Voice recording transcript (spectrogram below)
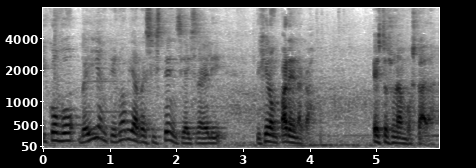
Y como veían que no había resistencia israelí, dijeron, paren acá, esto es una emboscada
